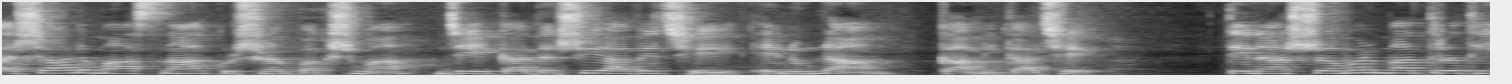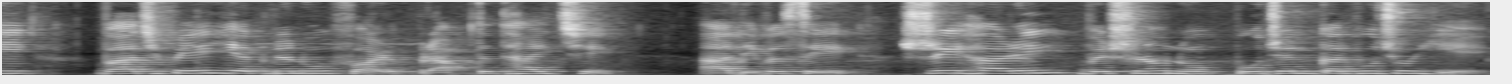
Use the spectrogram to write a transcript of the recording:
અષાઢ માસના કૃષ્ણ પક્ષમાં જે એકાદશી આવે છે, એનું નામ કામિકા છે. તેના શ્રવણ માત્રથી વાજપેયી યજ્ઞનું ફળ પ્રાપ્ત થાય છે. આ દિવસે શ્રી હરિ વિષ્ણુનું પૂજન કરવું જોઈએ.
